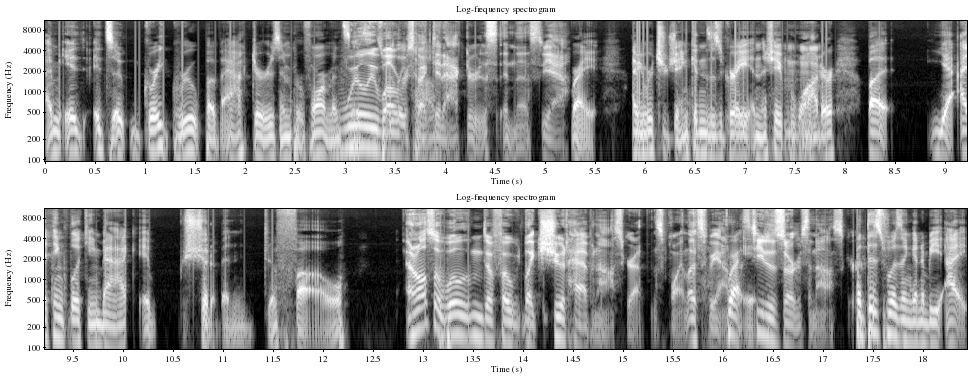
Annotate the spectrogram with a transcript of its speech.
I mean, it, it's a great group of actors and performances. Really It's well respected tough. actors in this. Yeah. Right. I mean, Richard Jenkins is great in The Shape Mhm. of Water, but yeah, I think looking back, it should have been Dafoe. And also Willem Dafoe like should have an Oscar at this point. Let's be honest. Right. He deserves an Oscar. But this wasn't going to be. I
